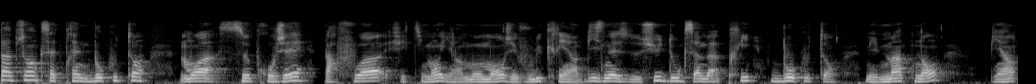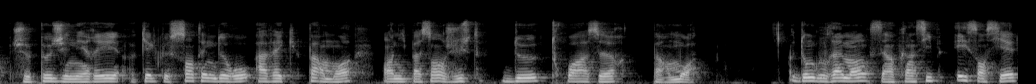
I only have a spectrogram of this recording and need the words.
pas besoin que ça te prenne beaucoup de temps. Moi, ce projet, parfois, effectivement, il y a un moment, j'ai voulu créer un business dessus, donc ça m'a pris beaucoup de temps. Mais maintenant, bien, je peux générer quelques centaines d'euros avec par mois en y passant juste 2-3 heures par mois. Donc vraiment, c'est un principe essentiel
